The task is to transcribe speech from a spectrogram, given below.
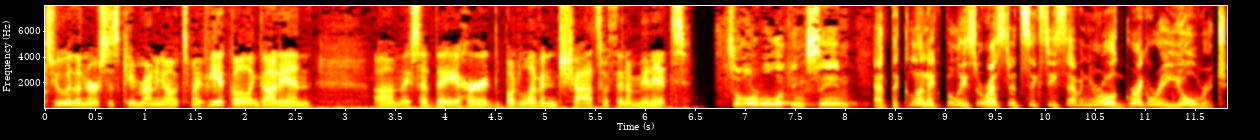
Two of the nurses came running out to my vehicle and got in. Um, they said they heard about 11 shots within a minute. It's a horrible looking scene. At the clinic, police arrested 67 year old Gregory Ulrich,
